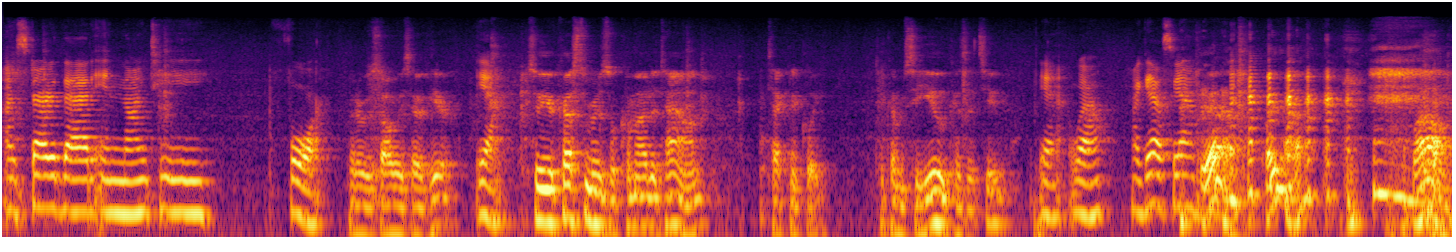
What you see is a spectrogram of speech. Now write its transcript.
I started that in 94. But it was always out here. Yeah. So your customers will come out of town, technically, to come see you because it's you. Yeah, well, I guess, yeah. Yeah, oh yeah. Wow.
